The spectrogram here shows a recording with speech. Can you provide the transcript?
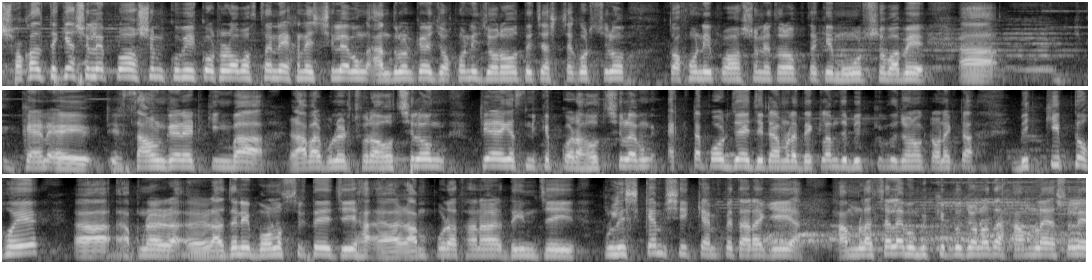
সকাল থেকে আসলে প্রশাসন খুবই কঠোর অবস্থানে এখানে ছিল এবং আন্দোলনকারী যখনই জড়ো হতে চেষ্টা করছিল তখনই প্রশাসনের তরফ থেকে মুমূর্ষভাবে আহ, সাউন্ড গ্রেনেড কিংবা রাবার বুলেট ছোড়া হচ্ছিল এবং টিয়ার গ্যাস নিক্ষেপ করা হচ্ছিল এবং একটা পর্যায়ে যেটা আমরা দেখলাম যে বিক্ষিপ্তজনকটা অনেকটা বিক্ষিপ্ত হয়ে আপনার রাজধানী বনশ্রীতে যে রামপুরা থানার দিন যেই পুলিশ ক্যাম্প, সেই ক্যাম্পে তারা গিয়ে হামলা চালায় এবং বিক্ষিপ্ত জনতা হামলায় আসলে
